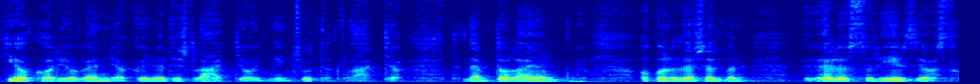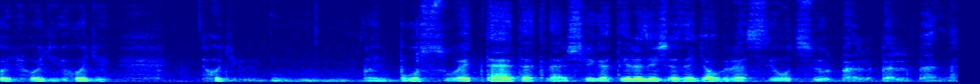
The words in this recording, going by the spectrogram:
ki akarja venni a könyvet, és látja, hogy nincs ott, tehát látja. Tehát nem találja. Abban az esetben először érzi azt, hogy, hogy, hogy, hogy egy bosszú, egy tehetetlenséget érez, és ez egy agressziót szül benne.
